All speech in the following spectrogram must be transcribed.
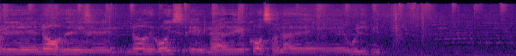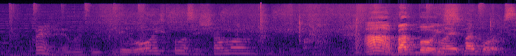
De, no, de. No, The Voice, eh, la de Coso, la de Will Smith. ¿Cuál es la de Will Smith? The Voice, ¿cómo se llama? Ah, Bad Boys. Bad Boys.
